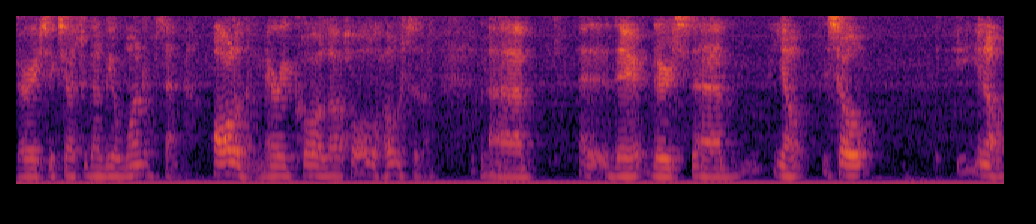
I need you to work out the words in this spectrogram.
very successful, going to be a wonderful senator. All of them, Mary Coyle, a whole host of them. Um, uh, there, there's, um, you know, so, you know,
